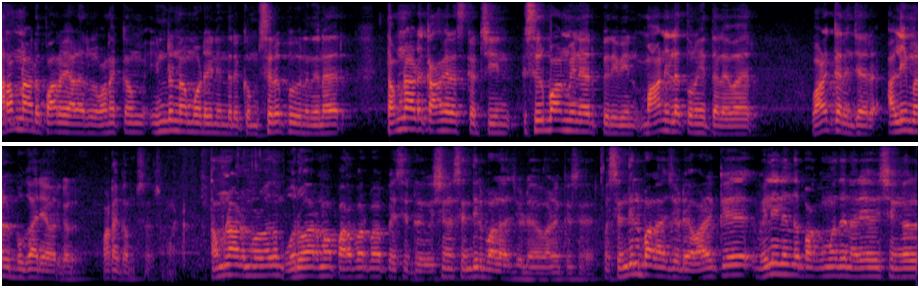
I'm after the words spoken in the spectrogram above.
அறம் நாடு பார்வையாளர்கள் வணக்கம். இன்று நம்மோடு இணைந்திருக்கும் சிறப்பு விருந்தினர் தமிழ்நாடு காங்கிரஸ் கட்சியின் சிறுபான்மையினர் பிரிவின் மாநில துணைத் தலைவர் வழக்கறிஞர் அலிமல் புகாரி அவர்கள். வணக்கம் சார் வணக்கம். தமிழ்நாடு முழுவதும் ஒரு வாரமாக பரபரப்பாக பேசிட்டு இருக்க விஷயம் செந்தில் பாலாஜியோட வழக்கு சார். இப்போ செந்தில் பாலாஜியோட வழக்கு வெளியிலேருந்து பார்க்கும்போது நிறைய விஷயங்கள்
